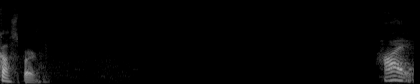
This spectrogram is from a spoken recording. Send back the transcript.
Kaspar. Hi,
